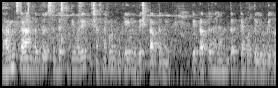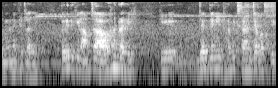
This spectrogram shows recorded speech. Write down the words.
धार्मिक स्थळांबद्दल सद्यस्थितीमध्ये शासनाकडून कुठलेही निर्देश प्राप्त नाही ते प्राप्त झाल्यानंतर त्याबद्दल योग्य तो निर्णय घेतला जाईल. तरी देखील आमचं आवाहन राहील की जनतेने धार्मिक स्थळांच्या बाबतीत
